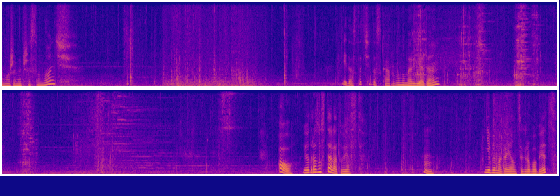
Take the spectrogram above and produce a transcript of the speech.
To możemy przesunąć. I dostać się do skarbu numer jeden. O, i od razu Stella tu jest. Hmm. Niewymagający grobowiec.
